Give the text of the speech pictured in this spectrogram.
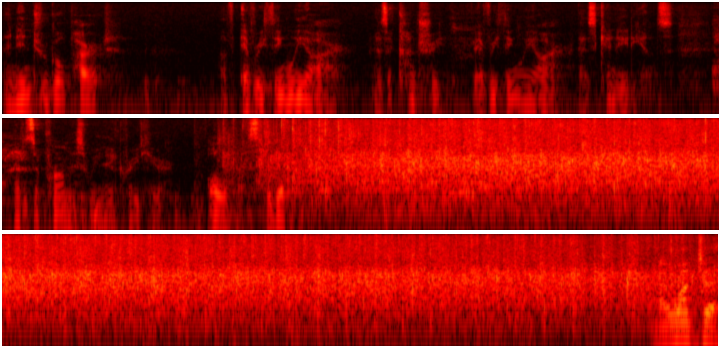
an integral part of everything we are as a country, everything we are as Canadians. That is a promise we make right here, all of us together. I want to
